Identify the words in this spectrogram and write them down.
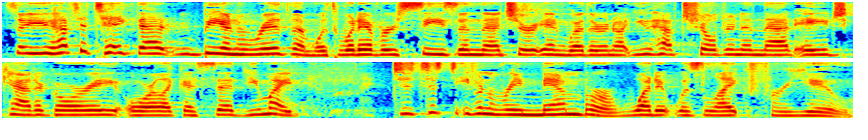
So you have to take that, be in rhythm with whatever season that you're in, whether or not you have children in that age category, or like I said, you might just, just even remember what it was like for you,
